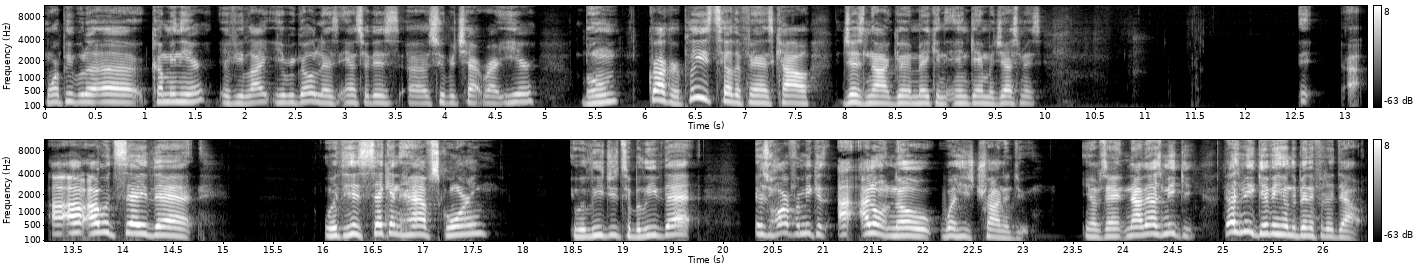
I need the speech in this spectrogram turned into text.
More people to uh, come in here if you like. Here we go. Let's answer this uh, super chat right here. Boom. Crocker, please tell the fans Kyle just not good making in-game adjustments. I, I, I would say that with his second half scoring, it would lead you to believe that. It's hard for me because I, I don't know what he's trying to do. You know what I'm saying? Now that's me that's me giving him the benefit of doubt.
